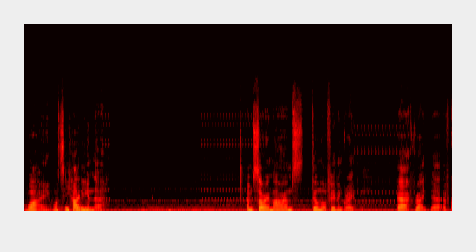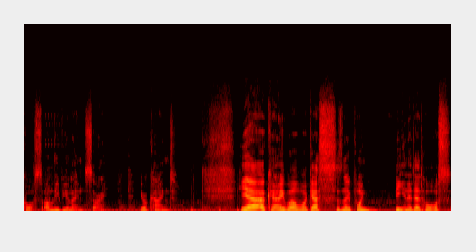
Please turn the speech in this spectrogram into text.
Why? What's he hiding in there? I'm sorry, Mara. I'm still not feeling great. Ah, right. Of course. I'll leave you alone. Sorry. You're kind. Yeah, okay. Well, I guess there's no point beating a dead horse.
